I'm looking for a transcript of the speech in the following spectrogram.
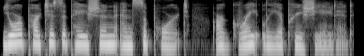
Your participation and support are greatly appreciated.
